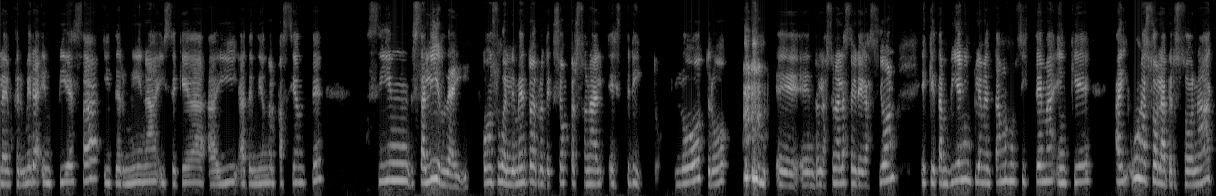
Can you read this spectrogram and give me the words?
la enfermera empieza y termina y se queda ahí atendiendo al paciente sin salir de ahí, con sus elementos de protección personal estrictos. Lo otro, eh, en relación a la segregación, es que también implementamos un sistema en que hay una sola persona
